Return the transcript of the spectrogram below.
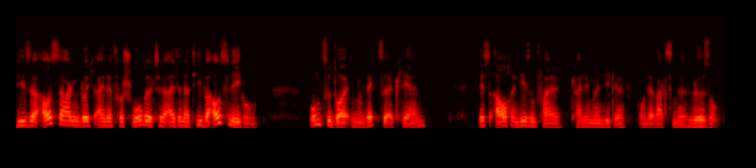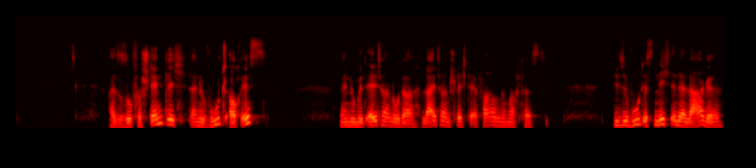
diese Aussagen durch eine verschwurbelte alternative Auslegung umzudeuten und wegzuerklären, ist auch in diesem Fall keine mündige und erwachsene Lösung. Also so verständlich deine Wut auch ist, wenn du mit Eltern oder Leitern schlechte Erfahrungen gemacht hast, diese Wut ist nicht in der Lage,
